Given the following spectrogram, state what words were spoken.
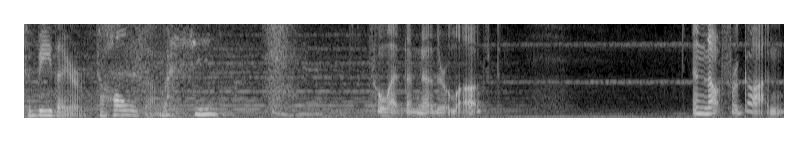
to be there, to hold them, to let them know they're loved and not forgotten.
